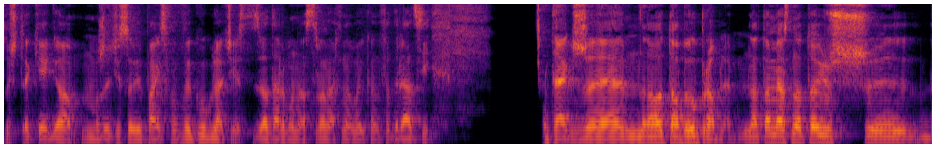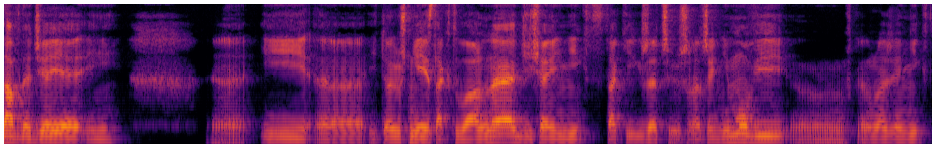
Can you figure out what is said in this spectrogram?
Coś takiego możecie sobie Państwo wygooglać, jest za darmo na stronach Nowej Konfederacji. Także no, to był problem. Natomiast no, to już y, dawne dzieje i, y, i, y, i to już nie jest aktualne. Dzisiaj nikt takich rzeczy już raczej nie mówi. W każdym razie nikt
